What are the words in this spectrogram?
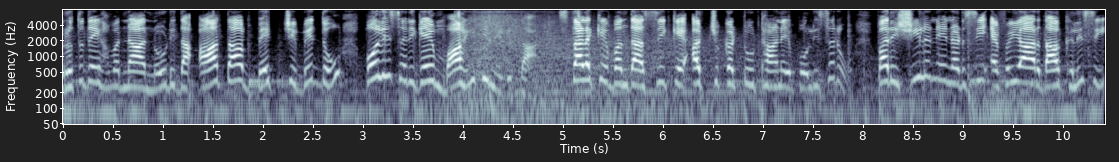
ಮೃತದೇಹವನ್ನ ನೋಡಿದ ಆತ ಬೆಚ್ಚಿ ಬಿದ್ದು ಪೊಲೀಸರಿಗೆ ಮಾಹಿತಿ ನೀಡಿದ್ದ ಸ್ಥಳಕ್ಕೆ ಬಂದ ಸಿಕೆ ಅಚ್ಚುಕಟ್ಟು ಠಾಣೆ ಪೊಲೀಸರು ಪರಿಶೀಲನೆ ನಡೆಸಿ ಎಫ್ಐಆರ್ ದಾಖಲಿಸಿ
